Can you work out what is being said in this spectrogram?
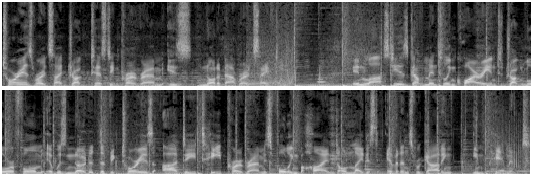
Victoria's roadside drug testing program is not about road safety. In last year's governmental inquiry into drug law reform, it was noted that Victoria's RDT program is falling behind on latest evidence regarding impairment.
